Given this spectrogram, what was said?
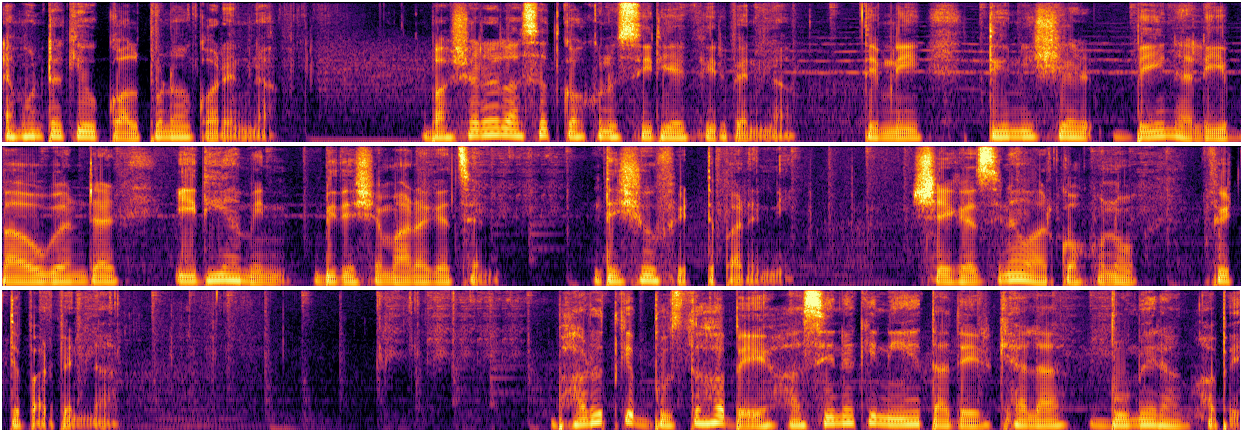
এমনটা কেউ কল্পনাও করেন না। বাশার আল আসাদ কখনো সিরিয়ায় ফিরবেন না। তেমনি তিউনিশিয়ার বেন আলী বা উগান্ডার ইদি আমিন বিদেশে মারা গেছেন, দেশেও ফিরতে পারেননি। শেখ হাসিনাও আর কখনো ফিরতে পারবেন না। ভারতকে বুঝতে হবে হাসিনাকে নিয়ে তাদের খেলা বুমেরাং হবে।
